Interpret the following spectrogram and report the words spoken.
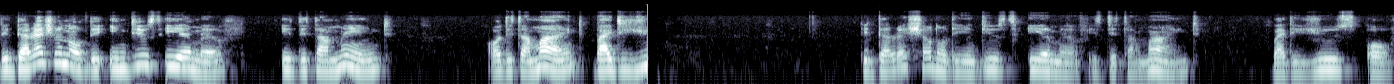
The direction of the induced EMF is determined or determined by the the direction of the induced EMF is determined by the use of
